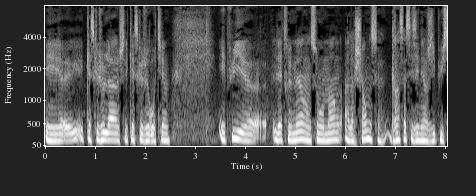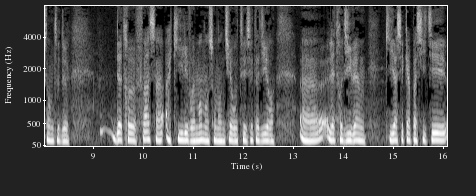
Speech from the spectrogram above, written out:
Et euh, qu'est-ce que je lâche Et qu'est-ce que je retiens? Et puis euh, l'être humain en ce moment a la chance, grâce à ces énergies puissantes, de d'être face à, qui il est vraiment dans son entièreté, c'est-à-dire euh, l'être divin qui a ses capacités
